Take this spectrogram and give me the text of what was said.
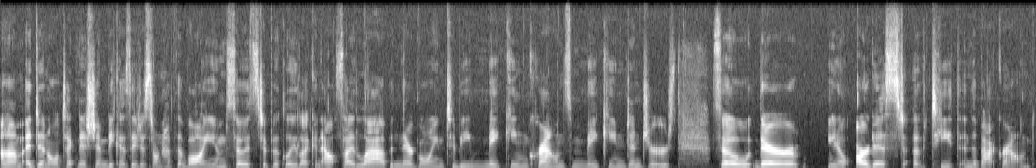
um, a dental technician because they just don't have the volume. So it's typically like an outside lab and they're going to be making crowns, making dentures. So they're, you know, artist of teeth in the background.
